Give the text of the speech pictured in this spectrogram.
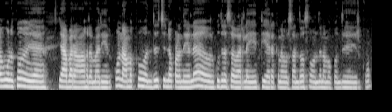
அவங்களுக்கும் வியாபாரம் ஆகிற மாதிரி இருக்கும். நமக்கும் வந்து சின்ன குழந்தைகளை ஒரு குதிரை சவாரியில் ஏற்றி இறக்குன ஒரு சந்தோஷம் வந்து நமக்கு வந்து இருக்கும்.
